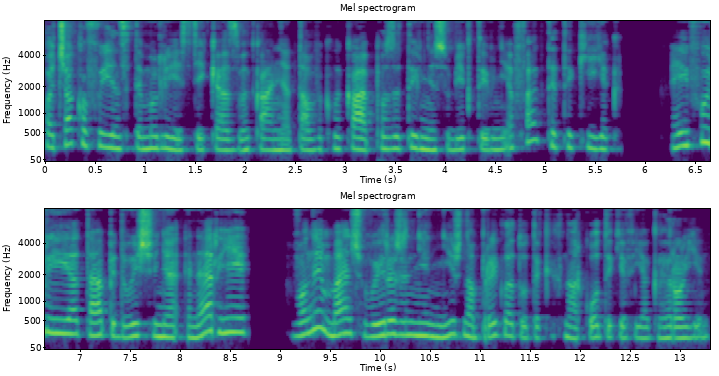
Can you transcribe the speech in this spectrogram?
Хоча кофеїн стимулює стійке звикання та викликає позитивні суб'єктивні ефекти, такі як ейфорія та підвищення енергії, вони менш виражені, ніж, наприклад, у таких наркотиків, як героїн.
